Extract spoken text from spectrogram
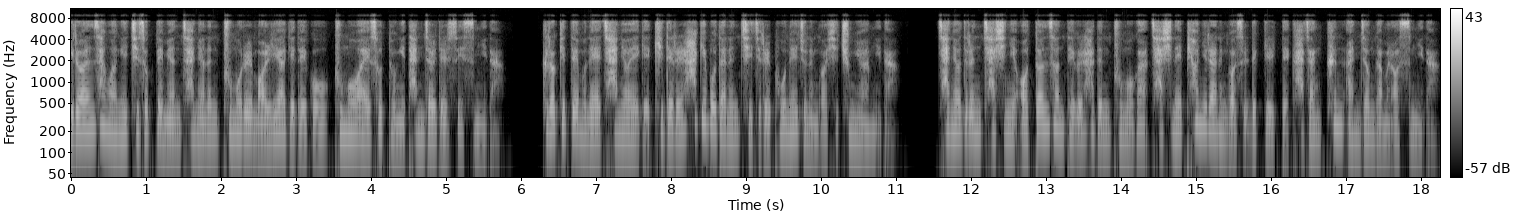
이러한 상황이 지속되면 자녀는 부모를 멀리하게 되고 부모와의 소통이 단절될 수 있습니다. 그렇기 때문에 자녀에게 기대를 하기보다는 지지를 보내주는 것이 중요합니다. 자녀들은 자신이 어떤 선택을 하든 부모가 자신의 편이라는 것을 느낄 때 가장 큰 안정감을 얻습니다.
